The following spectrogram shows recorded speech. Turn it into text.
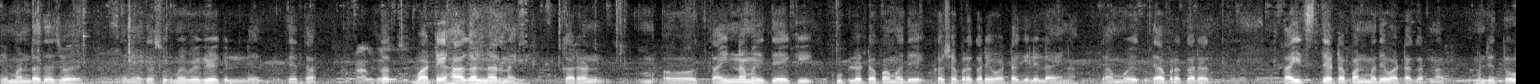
हेमन दादा जो आहे त्याने आता सुरमई वेगळे केलेले आहेत. ते आता तर वाटे हा घालणार नाही. कारण ताईंना माहिती आहे की कुठल्या टपामध्ये कशा प्रकारे वाटा गेलेला आहे ना त्यामुळे त्या प्रकारात ताईच त्या टपांमध्ये वाटा करणार. म्हणजे तो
